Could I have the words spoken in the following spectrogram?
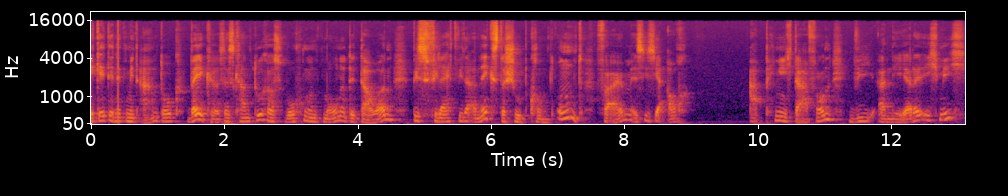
die geht ja nicht mit einem Tag weg. Also es kann durchaus Wochen und Monate dauern, bis vielleicht wieder ein nächster Schub kommt. Und vor allem, es ist ja auch abhängig davon, wie ernähre ich mich,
